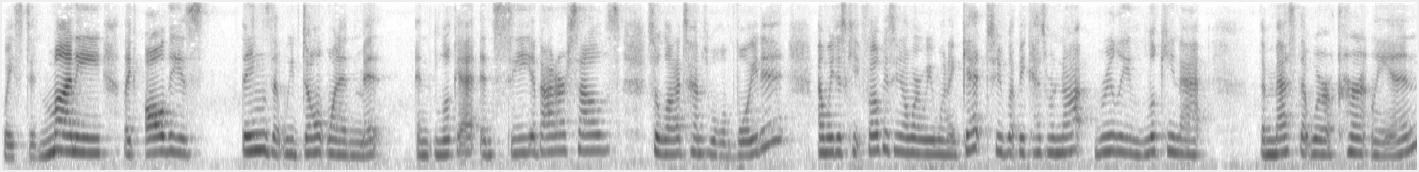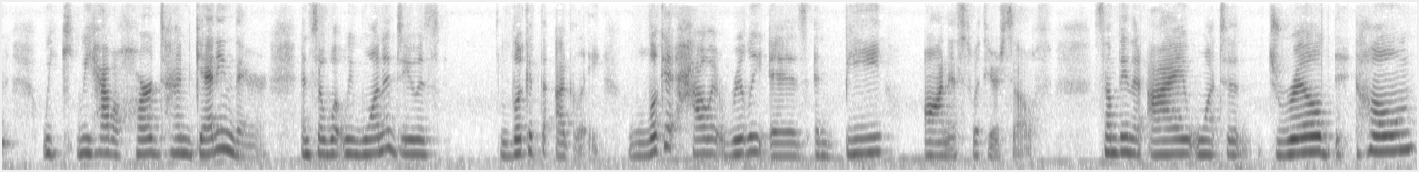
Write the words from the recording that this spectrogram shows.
wasted money, like all these things that we don't want to admit and look at and see about ourselves. So a lot of times we'll avoid it and we just keep focusing on where we want to get to, but because we're not really looking at the mess that we're currently in, we we have a hard time getting there. And so what we want to do is look at the ugly. Look at how it really is and be honest with yourself. Something that I want to drill home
